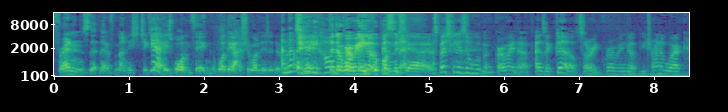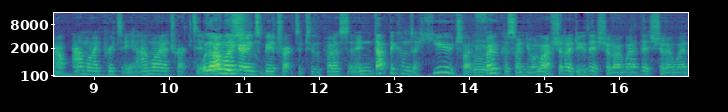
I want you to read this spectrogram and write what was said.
friends that they've managed to get Yeah. is one thing, what they actually want is another. and that's really hard they don't want growing makeup up, on the it? shirt. especially as a woman growing up as a girl sorry growing up you're trying to work out am I pretty am I attractive Well, I am was- I going to be attractive to the person and that becomes a huge like Mm. focus on your life should I do this should I wear this should I wear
